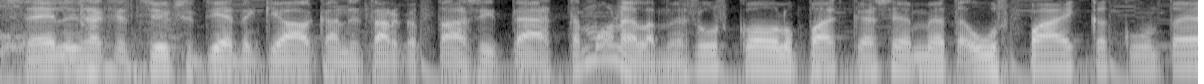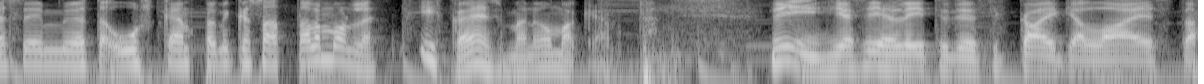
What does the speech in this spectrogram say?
Sen lisäksi, että syksy tietenkin alkaa, niin se tarkoittaa sitä, että monella myös uusi koulupaikka ja sen myötä uusi paikkakunta ja sen myötä uusi kämppä, mikä saattaa olla monelle ihka ensimmäinen oma kämppä. Niin, ja siihen liittyy tietysti kaikenlaista.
